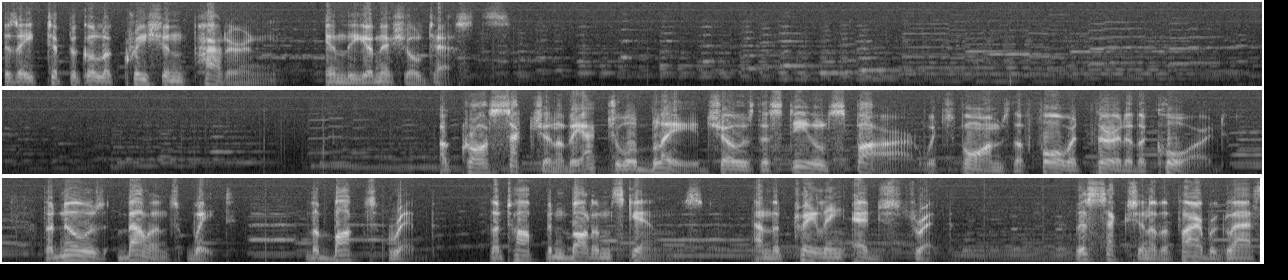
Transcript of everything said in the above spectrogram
is a typical accretion pattern in the initial tests. A cross-section of the actual blade shows the steel spar which forms the forward third of the chord, the nose balance weight, the box rib, the top and bottom skins, and the trailing edge strip. This section of the fiberglass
